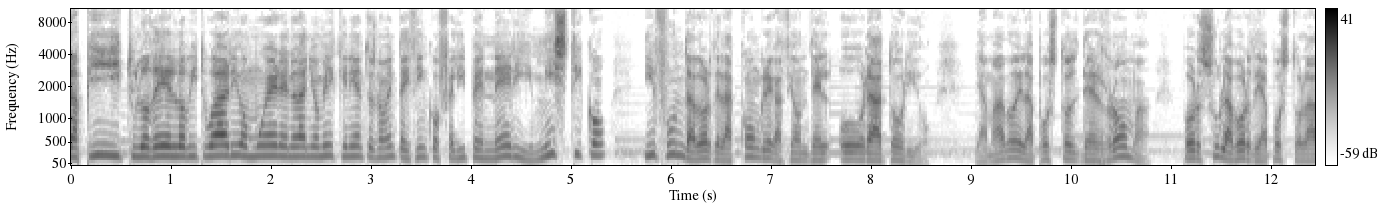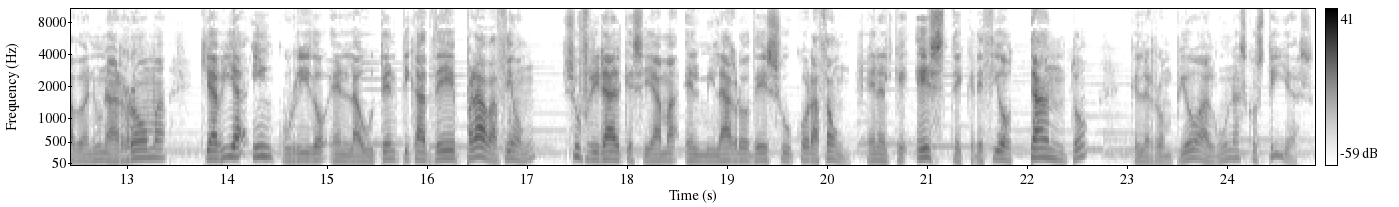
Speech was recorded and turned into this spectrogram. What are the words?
Capítulo del obituario muere en el año 1595 Felipe Neri, místico y fundador de la congregación del Oratorio, llamado el apóstol de Roma por su labor de apostolado en una Roma que había incurrido en la auténtica depravación, sufrirá el que se llama el milagro de su corazón, en el que éste creció tanto que le rompió algunas costillas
